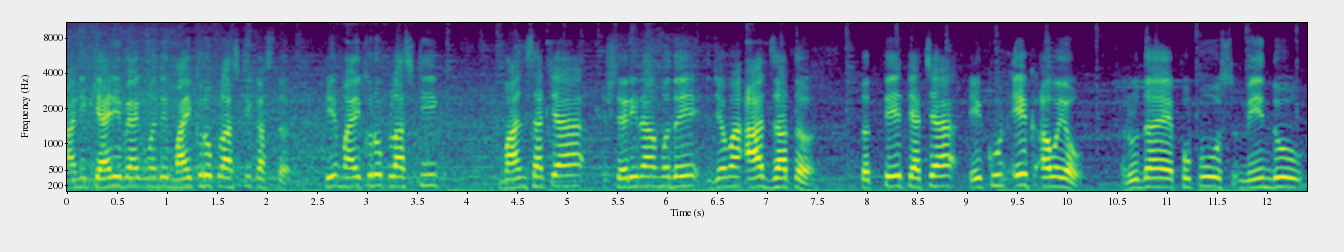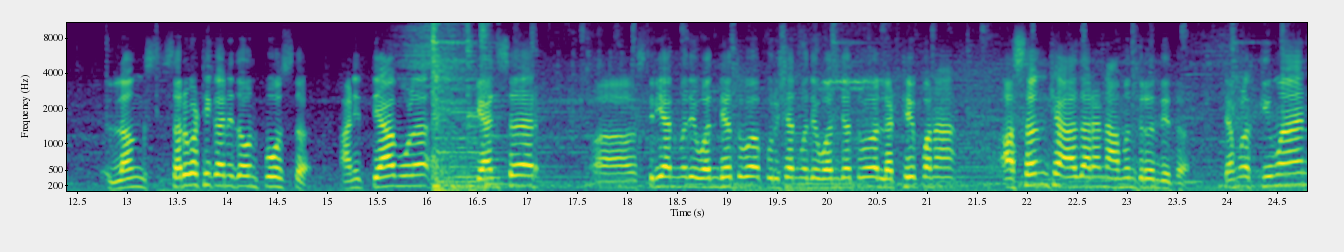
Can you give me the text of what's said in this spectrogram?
आणि कॅरी बॅगमध्ये मायक्रो प्लास्टिक असतं. हे मायक्रो प्लास्टिक माणसाच्या शरीरामध्ये जेव्हा आत जातं तर ते त्याच्या एकूण एक अवयव हृदय फुफ्फुस मेंदू लंग्स सर्व ठिकाणी जाऊन पोहोचतं. आणि त्यामुळं कॅन्सर स्त्रियांमध्ये वंध्यत्व पुरुषांमध्ये वंध्यत्व लठ्ठेपणा असंख्य आजारांना आमंत्रण देतं. त्यामुळं किमान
